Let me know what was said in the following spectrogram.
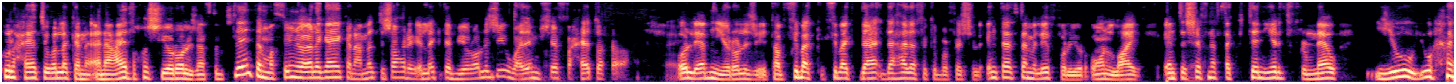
طول حياته يقول لك انا انا عايز اخش يورولوجي مثلا بتلاقي انت المصريين يقول لك جاي كان عملت شهر الكتيف يورولوجي وبعدين مش شايف في حياته قول لي يا ابني يورولوجي ايه طب سيبك سيبك ده ده هدفك البروفيشنال انت هتعمل ايه for your own life انت شايف نفسك في 10 years from now you you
